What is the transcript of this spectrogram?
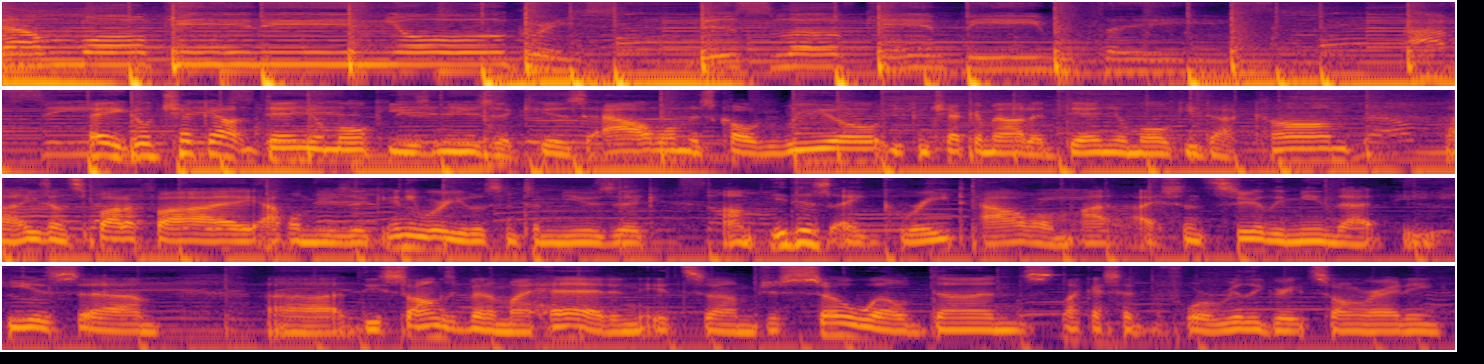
Now I'm walking in your grace. This love can't be replaced. Hey, go check out Daniel Mulkey's music. His album is called Real. You can check him out at danielmulkey.com. Uh, he's on Spotify, Apple Music, anywhere you listen to music. Um, it is a great album. I, I sincerely mean that. He, he is. Um, uh, these songs have been in my head, and it's um, just so well done. Like I said before, really great songwriting.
